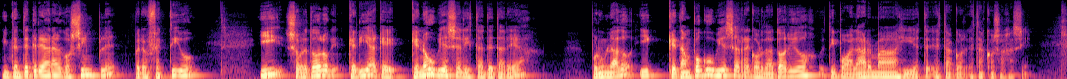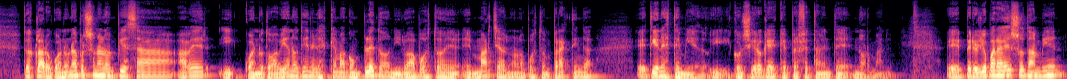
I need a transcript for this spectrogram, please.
intenté crear algo simple pero efectivo y sobre todo lo que quería que, que no hubiese listas de tareas, por un lado, y que tampoco hubiese recordatorios tipo alarmas y este, estas cosas así. Entonces, claro, cuando una persona lo empieza a ver y cuando todavía no tiene el esquema completo, ni lo ha puesto en, marcha, no lo ha puesto en práctica, eh, tiene este miedo y considero que, es perfectamente normal. Eh, pero yo para eso también,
